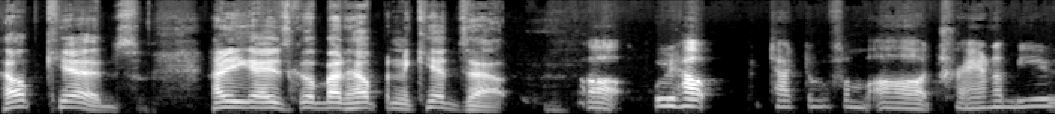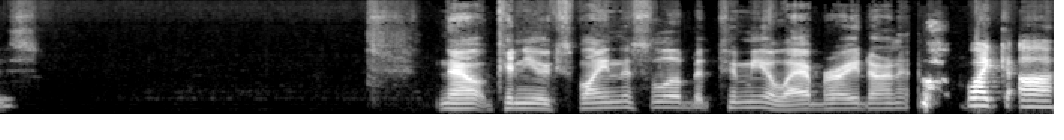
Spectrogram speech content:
Help kids. How do you guys go about helping the kids out? Uh, we help protect them from uh tran abuse. Now, can you explain this a little bit to me? Elaborate on it. Like uh,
